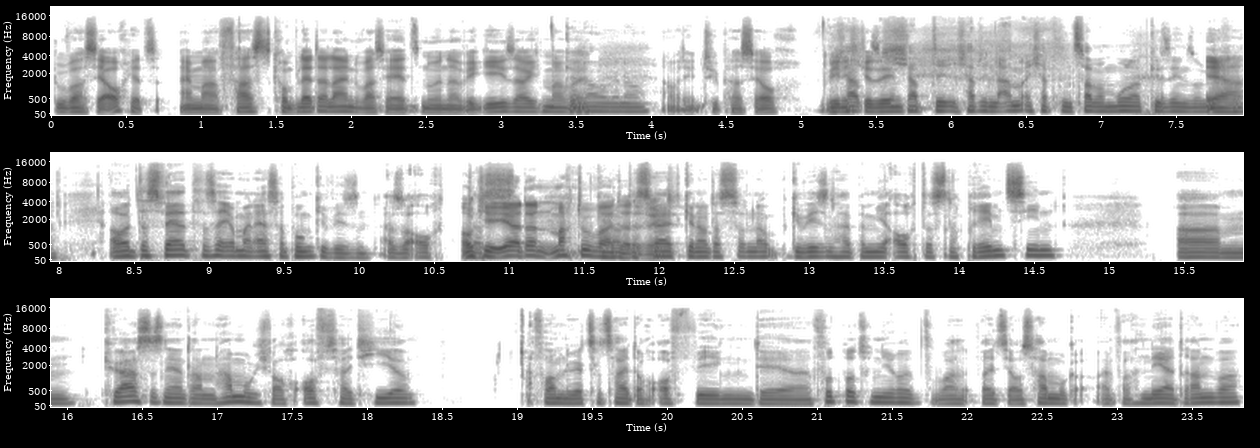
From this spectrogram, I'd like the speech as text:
du warst ja auch jetzt einmal fast komplett allein, du warst ja jetzt nur in der WG, sag ich mal, genau, weil, genau. aber den Typ hast du ja auch Ich wenig hab, gesehen. Ich habe den, ich hab den, ich hab den zweimal im Monat gesehen, so Ja. Aber das wäre tatsächlich auch mein erster Punkt gewesen. Also auch. okay, das, ja, dann mach du weiter genau, das wäre halt genau das gewesen halt bei mir auch, das nach Bremen ziehen. Ähm, Körs ist näher dran in Hamburg. Ich war auch oft halt hier. Vor allem in letzter Zeit auch oft wegen der Footballturniere, weil es ja aus Hamburg einfach näher dran war.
